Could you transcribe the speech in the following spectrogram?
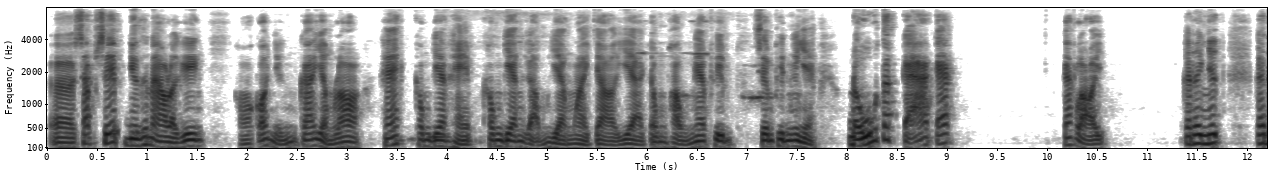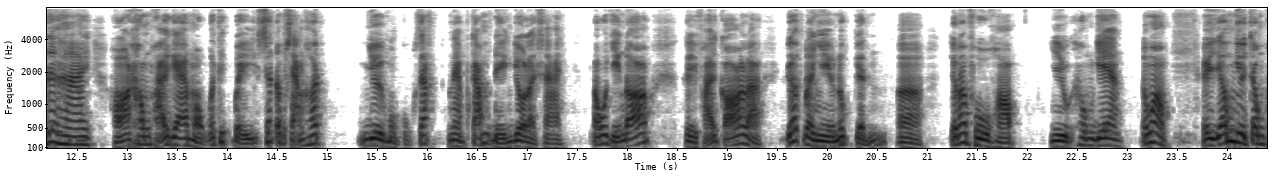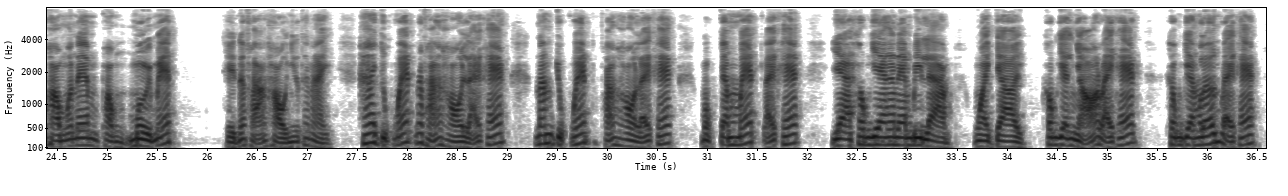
uh, sắp xếp như thế nào là riêng. Họ có những cái dòng lo hát không gian hẹp không gian rộng và ngoài trời và trong phòng nghe phim xem phim nghe nhạc. Đủ tất cả các các loại. Cái thứ nhất cái thứ hai họ không phải ra một cái thiết bị setup sẵn hết như một cục sắt nem cắm điện vô là xài đâu có chuyện đó. Thì phải có là rất là nhiều nút chỉnh à, ờ, cho nó phù hợp nhiều không gian đúng không? Thì giống như trong phòng anh em phòng 10 mét thì nó phản hồi như thế này. 20 mét nó phản hồi lại khác 50 mét phản hồi lại khác 100 mét lại khác. Và không gian anh em đi làm ngoài trời không gian nhỏ lại khác không gian lớn lại khác.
